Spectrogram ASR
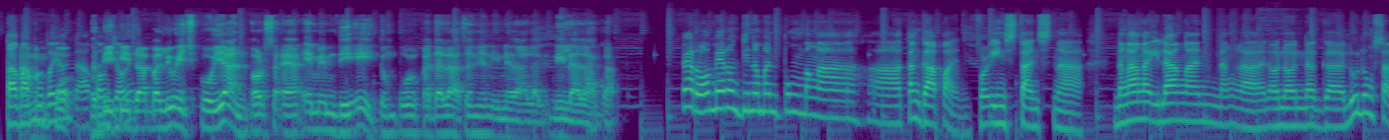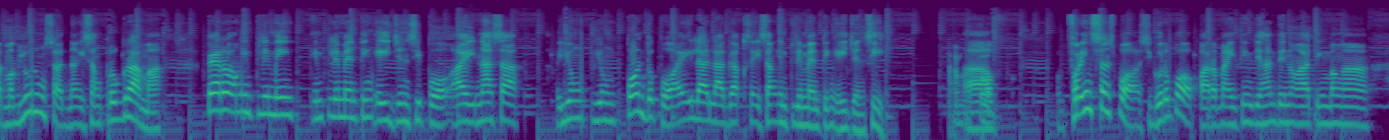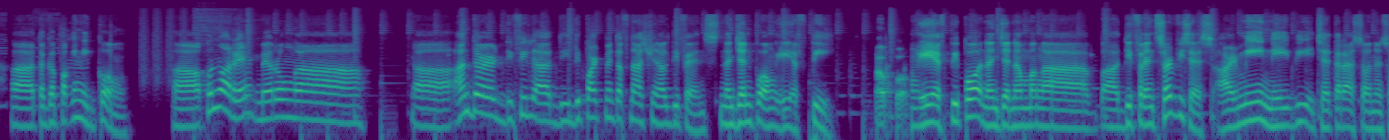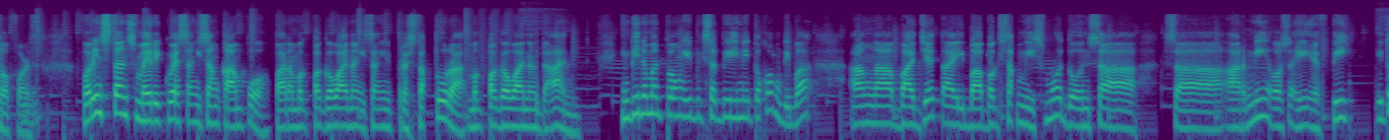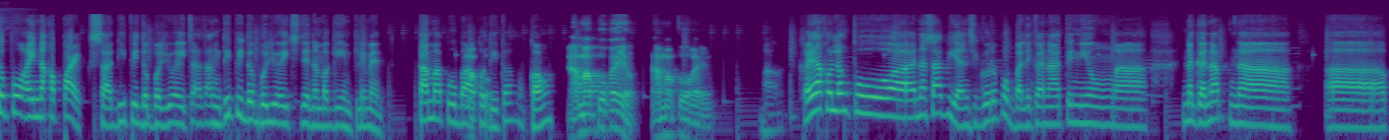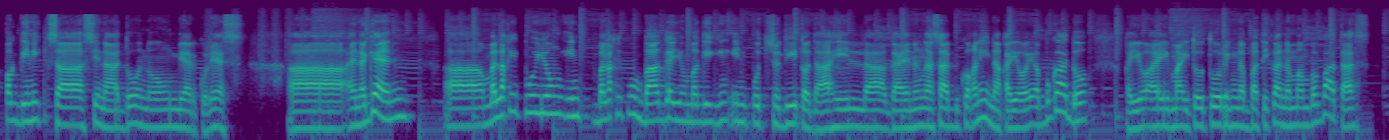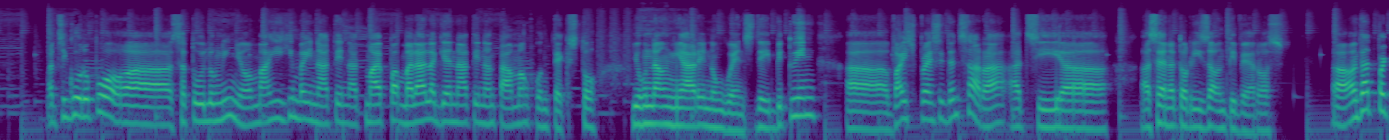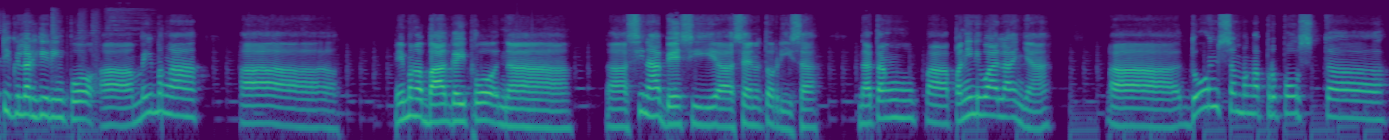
Tama, po ba yun, ah, Sa Kong Joel? DPWH po yan or sa eh, MMDA. Doon po kadalasan yan inilalag, nilalagak. Pero meron din naman pong mga ah, tanggapan. For instance na nangangailangan ng ah, ano naglulungsad, maglulungsad ng isang programa pero ang implement implementing agency po ay nasa yung yung pondo po ay ilalagak sa isang implementing agency. Tama Ah, po. for instance po, siguro po para maintindihan din ng ating mga ah, tagapakinig kong. Ah, kunwari, merong ah, ah, under the, ah, the Department of National Defense, nandyan po ang AFP. Opo. Ang AFP po, nandyan ang mga uh, different services, Army, Navy, etc. so on and so forth. For instance, may request ang isang kampo para magpagawa ng isang infrastruktura, magpagawa ng daan. Hindi naman po ang ibig sabihin nito kung, di ba? Ang uh, budget ay babagsak mismo doon sa sa Army o sa AFP. Ito po ay nakapark sa DPWH at ang DPWH din na mag-implement. Tama po ba ako Opo. dito, Kong? Tama po kayo. Tama po kayo. Ah, Kaya ko lang po ah, nasabi yan, siguro po balikan natin yung ah, naganap na ah, pagdinig sa Senado noong Miyerkules. Ah, and again, ah, malaki po yung in- malaki pong bagay yung magiging input nyo dito dahil ah, gaya ng nasabi ko kanina, kayo ay abogado, kayo ay maituturing na batikan ng mambabatas. At siguro po ah, sa tulong ninyo, mahihimay natin at mapa- malalagyan natin ng tamang konteksto yung nangyari nung Wednesday between uh, Vice President Sara at si uh, uh, Senator Riza Ontiveros. Uh, on that particular hearing po, uh, may mga uh, may mga bagay po na uh, sinabi si uh, Senator Riza na tang uh, paniniwala niya uh, doon sa mga proposed uh,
